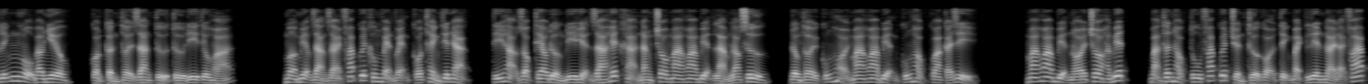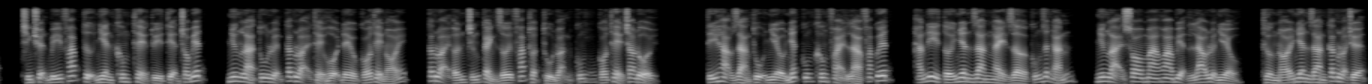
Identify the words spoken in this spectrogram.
lĩnh ngộ bao nhiêu, còn cần thời gian từ từ đi tiêu hóa. Mở miệng giảng giải pháp quyết không vẹn vẹn có thành thiên nhạc, tý hạo dọc theo đường đi hiện ra hết khả năng cho ma hoa biện làm lao sư, đồng thời cũng hỏi ma hoa biện cũng học qua cái gì ma hoa biện nói cho hắn biết bản thân học tu pháp quyết truyền thừa gọi tịnh bạch liên đài đại pháp chính chuyện bí pháp tự nhiên không thể tùy tiện cho biết nhưng là tu luyện các loại thể hội đều có thể nói các loại ấn chứng cảnh giới pháp thuật thủ đoạn cũng có thể trao đổi. Tý hạo giảng thụ nhiều nhất cũng không phải là pháp quyết hắn đi tới nhân gian ngày giờ cũng rất ngắn nhưng lại so ma hoa biện lao luyện nhiều thường nói nhân gian các loại chuyện.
